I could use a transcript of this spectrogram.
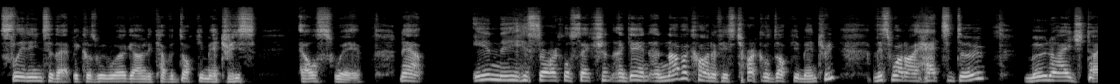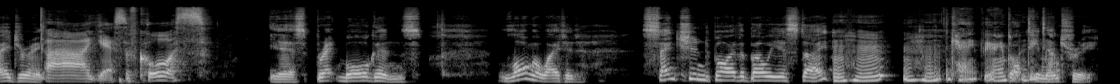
slid into that because we were going to cover documentaries elsewhere. Now, in the historical section, again, another kind of historical documentary. This one I had to do Moon Age Daydream. Ah, yes, of course. Yes, Brett Morgen's long awaited, sanctioned by the Bowie estate Mm-hmm. Mm-hmm. Okay, very important documentary.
